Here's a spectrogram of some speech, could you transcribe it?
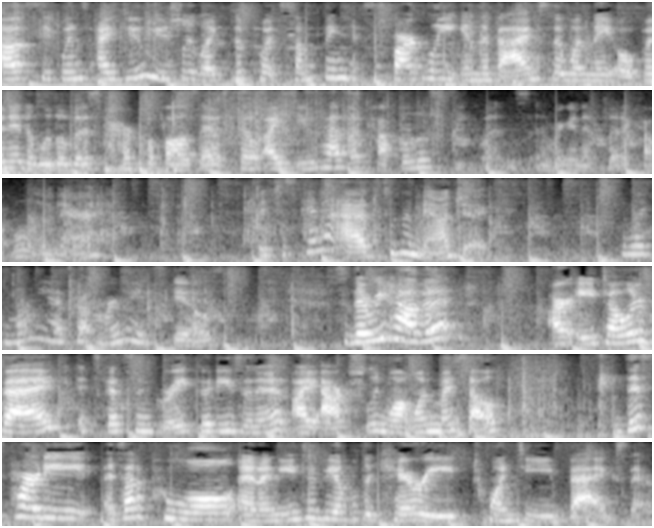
of sequins, I do usually like to put something sparkly in the bag so when they open it, a little bit of sparkle falls out. So I do have a couple of sequins and we're gonna put a couple in there. It just kind of adds to the magic. You're like, mommy, I've got mermaid scales. So there we have it, our $8 bag. It's got some great goodies in it. I actually want one myself. This party, it's at a pool and I need to be able to carry 20 bags there.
